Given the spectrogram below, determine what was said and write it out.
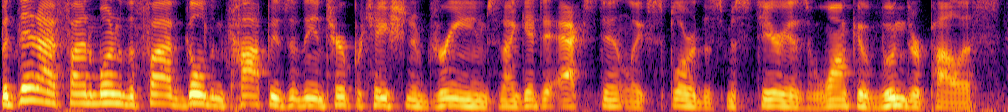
But then I find one of the five golden copies of the interpretation of dreams, and I get to accidentally explore this mysterious Wonka Wunderpalace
